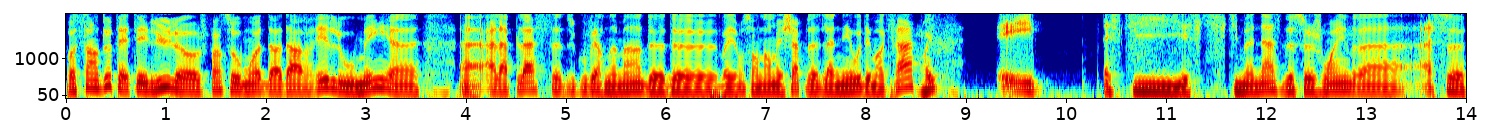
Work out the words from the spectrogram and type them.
va sans doute être élu, là, je pense au mois d'a- d'avril ou mai, euh, à, à la place du gouvernement de, de voyons, son nom m'échappe, de, de la néo-démocrate. Oui. Et est-ce qu'il est-ce qu'il- menace de se joindre à, à ce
